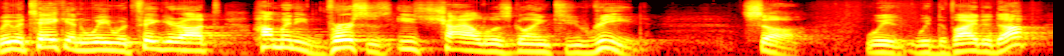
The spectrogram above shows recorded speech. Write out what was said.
We would take and we would figure out how many verses each child was going to read. So we we divided up,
